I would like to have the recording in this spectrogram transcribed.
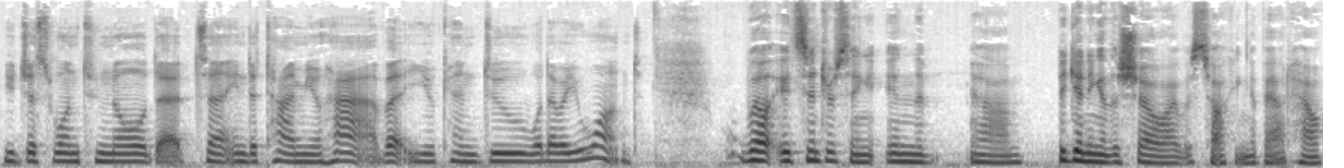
you just want to know that uh, in the time you have uh, you can do whatever you want. Well, it's interesting. In the um, beginning of the show, I was talking about how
